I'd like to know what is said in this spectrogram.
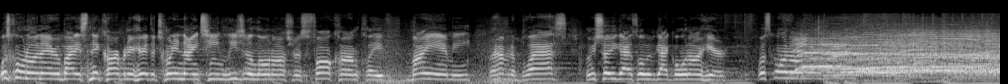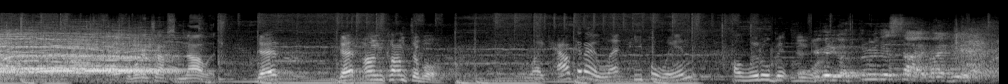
What's going on, everybody? It's Nick Carpenter here at the 2019 Legion of Loan Officers Fall Conclave, Miami. We're having a blast. Let me show you guys what we've got going on here. What's going on, everybody? I want to drop some knowledge. Get, get uncomfortable. Like, how can I let people in a little bit more? You're gonna go through this side right here.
